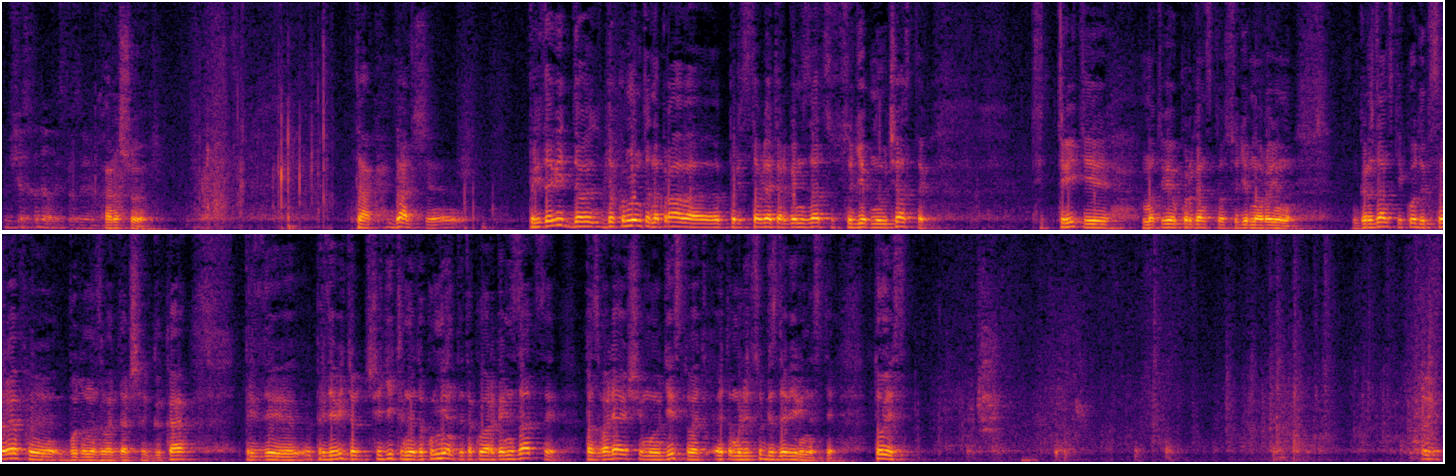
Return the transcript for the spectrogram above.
Вы сейчас ходатайство. Хорошо. Так, дальше. Придавить документы на право представлять организацию судебный участок. Третий Матвеев Курганского судебного района. Гражданский кодекс РФ, буду называть дальше ГК, предъявить учредительные документы такой организации, позволяющие ему действовать этому лицу без доверенности. То есть, то есть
